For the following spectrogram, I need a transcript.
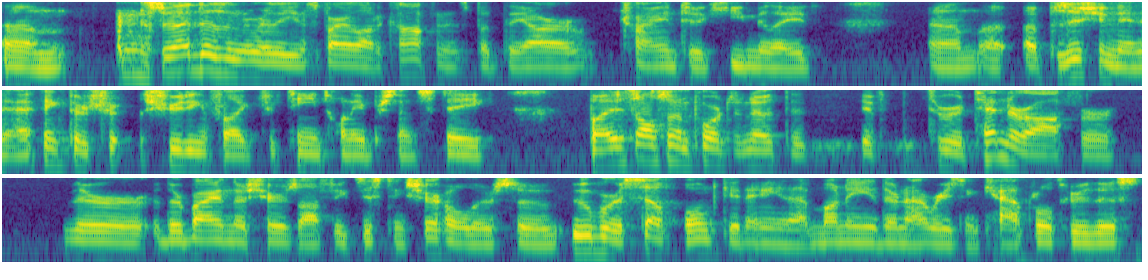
Um, so that doesn't really inspire a lot of confidence, but they are trying to accumulate um, a, a, position in it. I think they're sh- shooting for like 15, 20% stake. But it's also important to note that if through a tender offer, they're they're buying those shares off existing shareholders. So Uber itself won't get any of that money. They're not raising capital through this.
